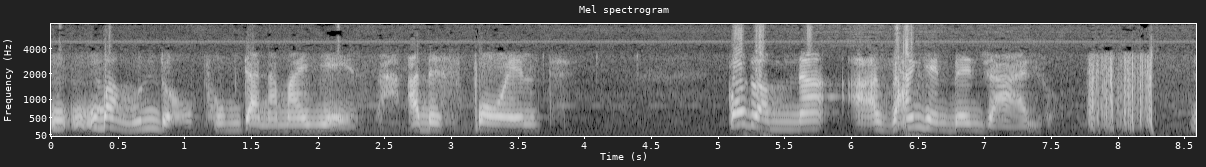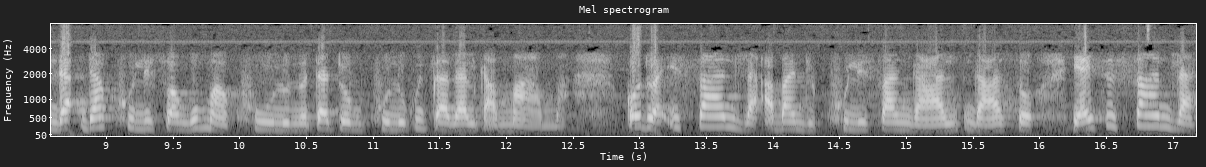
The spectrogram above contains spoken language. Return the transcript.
u- u- uba ngundopho umntana amayeza abe spoiled. Kodwa mna azange ndibe njalo. Nda- ndakhuliswa ngumakhulu notatomkhulu kwicala likamama. Kodwa isandla abandikhulisa ngal- ngaso yayisisandla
